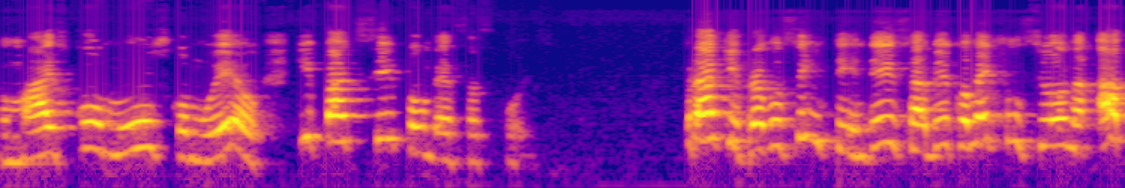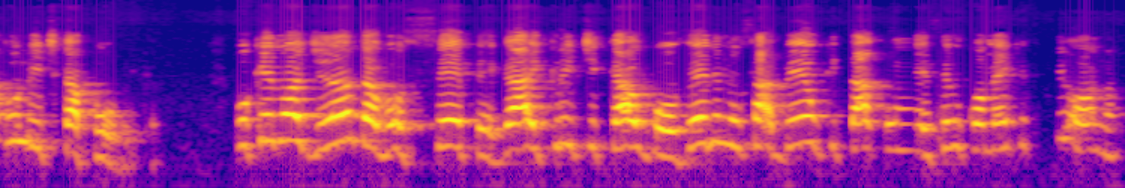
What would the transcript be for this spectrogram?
mais comuns como eu que participam dessas coisas. Para quê? Para você entender e saber como é que funciona a política pública. Porque não adianta você pegar e criticar o governo e não saber o que está acontecendo, como é que funciona.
